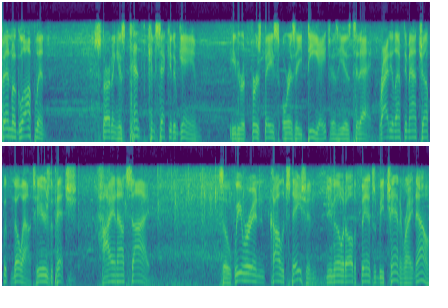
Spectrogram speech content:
Ben McLaughlin starting his 10th consecutive game, either at first base or as a DH, as he is today. Righty lefty matchup with no outs. Here's the pitch. High and outside. So if we were in College Station, you know what all the fans would be chanting right now.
